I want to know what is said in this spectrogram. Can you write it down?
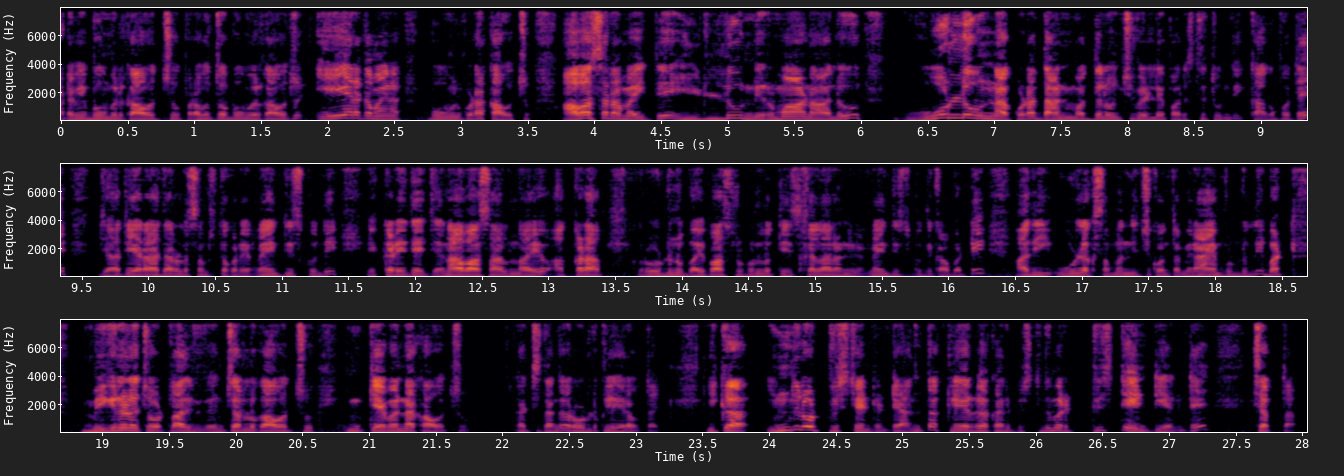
అటవీ భూములు కావచ్చు ప్రభుత్వ భూములు కావచ్చు ఏ రకమైన భూములు కూడా కావచ్చు. అవసరమైతే ఇళ్ళు నిర్మాణాలు ఊళ్ళు ఉన్నా కూడా దాని మధ్యలోంచి వెళ్ళే పరిస్థితి ఉంది. కాకపోతే జాతీయ రహదారుల సంస్థ ఒక నిర్ణయం తీసుకుంది. ఎక్కడైతే జనావాసాలు ఉన్నాయో అక్కడ రోడ్డును బైపాస్ రూపంలో తీసుకెళ్ళాలని నిర్ణయం తీసుకుంది కాబట్టి అది ఊళ్ళకు సంబంధించి కొంత మినహాయింపు ఉంటుంది. బట్ మిగిలిన చోట్ల అది వెంచర్లు కావచ్చు ఇంకేమైనా కావచ్చు ఖచ్చితంగా రోడ్లు క్లియర్ అవుతాయి. ఇక ఇందులో ట్విస్ట్ ఏంటంటే అంత క్లియర్గా కనిపిస్తుంది. మరి ట్విస్ట్ ఏంటి అంటే చెప్తాను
